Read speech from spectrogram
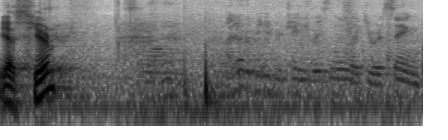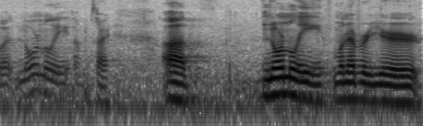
Yes, here. I know the behavior changed recently, like you were saying, but normally, I'm sorry. Uh, normally, whenever you're,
